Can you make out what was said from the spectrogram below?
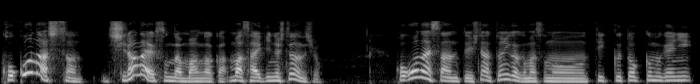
ココナシさん、知らない？よ、そんな漫画家。まあ最近の人なんでしょ。ココナシさんっていう人はとにかくまあその TikTok 向けに、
